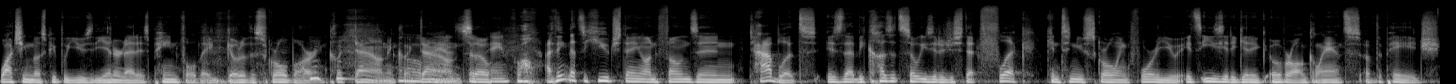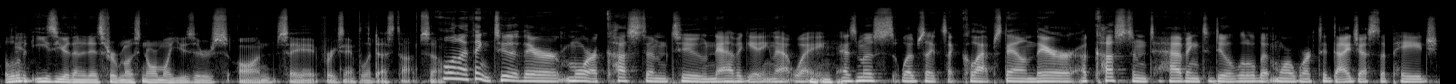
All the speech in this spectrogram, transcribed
Watching most people use the internet is painful. They go to the scroll bar and click down and click oh, down. Man, so, so painful. I think that's a huge thing on phones and tablets is that because it's so easy to just that flick continues scrolling for you, it's easy to get an overall glance of the page. A little yeah. bit easier than it is for most normal users on, say, for example, a desktop. So well, and I think too that they're more accustomed to navigating that way. Mm-hmm. As most websites like collapse down, they're accustomed to having to do a little bit more work to digest the page.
